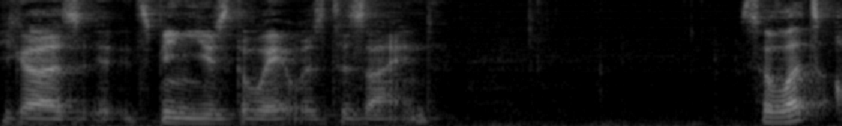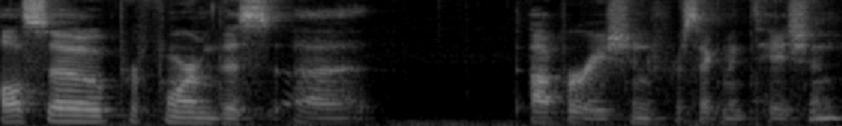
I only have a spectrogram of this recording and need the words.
because it's being used the way it was designed. So let's also perform this uh, operation for segmentation.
